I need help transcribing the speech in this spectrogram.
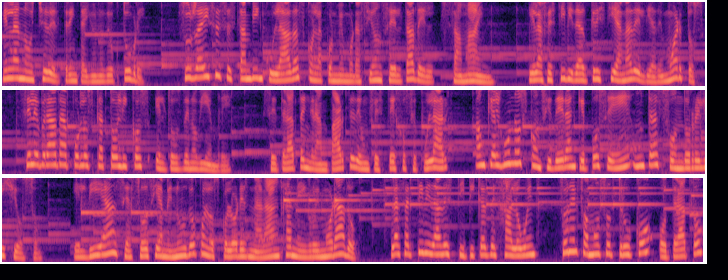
en la noche del 31 de octubre. Sus raíces están vinculadas con la conmemoración celta del Samain y la festividad cristiana del Día de Muertos, celebrada por los católicos el 2 de noviembre. Se trata en gran parte de un festejo secular, aunque algunos consideran que posee un trasfondo religioso. El día se asocia a menudo con los colores naranja, negro y morado. Las actividades típicas de Halloween son el famoso truco o trato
